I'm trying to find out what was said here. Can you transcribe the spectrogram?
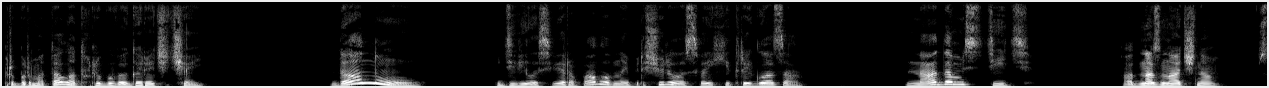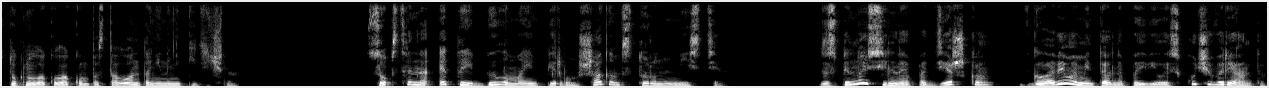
пробормотала, отхлебывая горячий чай. Да ну! Удивилась Вера Павловна и прищурила свои хитрые глаза. Надо мстить. Однозначно, стукнула кулаком по столу Антонина Никитична. Собственно, это и было моим первым шагом в сторону мести. За спиной сильная поддержка, в голове моментально появилась куча вариантов,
